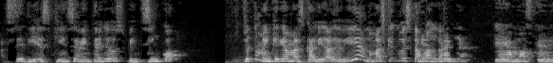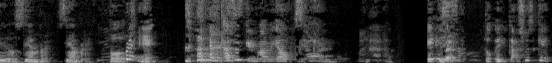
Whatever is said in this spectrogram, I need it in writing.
hace 10, 15, 20 años, 25, yo también quería más calidad de vida, nomás que no estaba hemos querido, siempre, siempre. Siempre. El caso es que no había opción. Exacto. El caso es que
